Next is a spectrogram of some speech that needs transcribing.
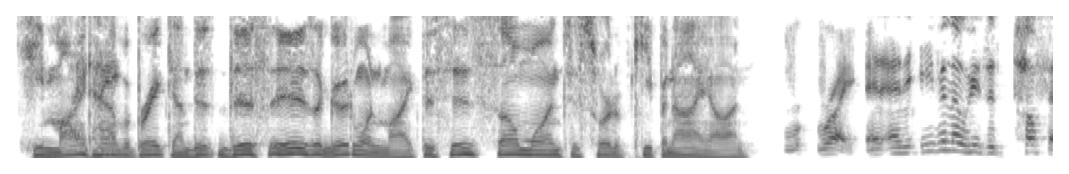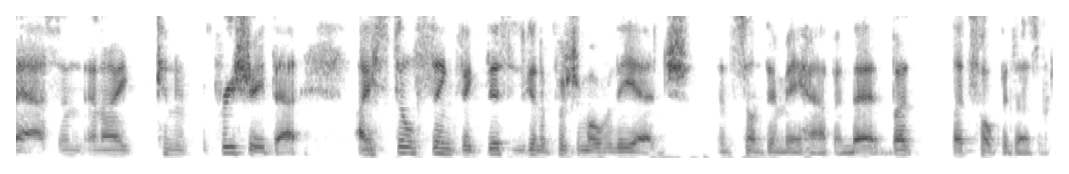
He might have a breakdown. This this is a good one, Mike. This is someone to sort of keep an eye on. Right. And, and even though he's a tough ass, and, and I can appreciate that, I still think that this is going to push him over the edge and something may happen. That, but let's hope it doesn't.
